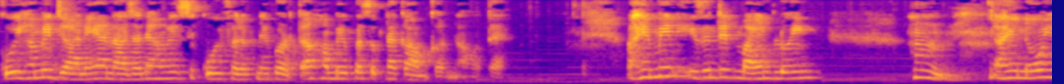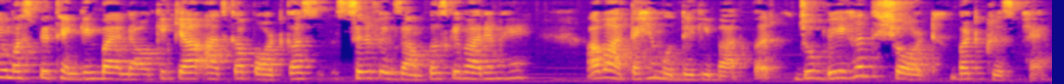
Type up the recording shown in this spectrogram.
कोई हमें जाने या ना जाने, हमें इससे कोई फ़र्क नहीं पड़ता, हमें बस अपना काम करना होता है। I mean is it mind blowing I know you must be thinking by now कि क्या आज का पॉडकास्ट सिर्फ़ एग्जाम्पल्स के बारे में है? अब आते हैं मुद्दे की बात पर, जो बेहद शॉर्ट बट क्रिस्प है।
